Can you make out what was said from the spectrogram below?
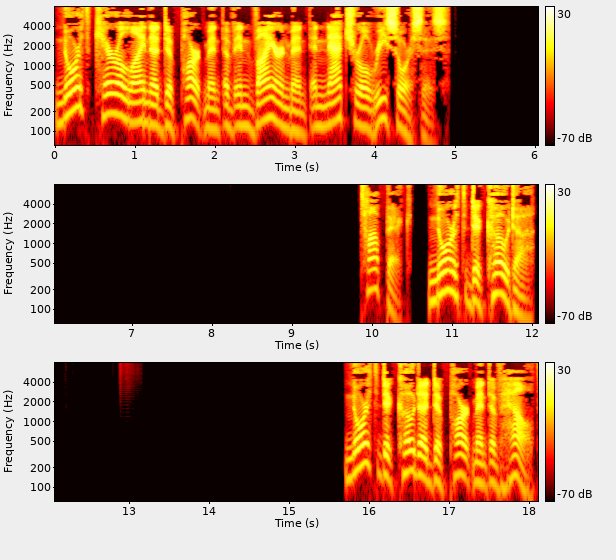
North Carolina Department of Environment and Natural Resources. North Dakota North Dakota Department of Health,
